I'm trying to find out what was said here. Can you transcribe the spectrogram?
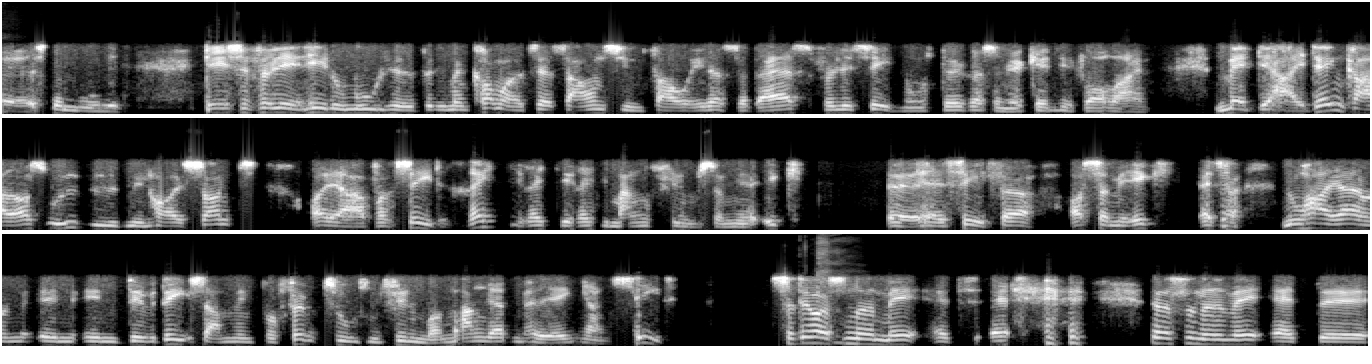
øh, som muligt. Det er selvfølgelig en helt umulighed, fordi man kommer jo til at savne sine favoritter, så der er selvfølgelig set nogle stykker, som jeg kendte i forvejen. Men det har i den grad også udvidet min horisont, og jeg har fået set rigtig, rigtig, rigtig mange film, som jeg ikke øh, havde set før, og som jeg ikke... Altså, nu har jeg jo en, en, en DVD-samling på 5.000 film, og mange af dem havde jeg ikke engang set. Så det var sådan noget med, at, at det var sådan noget med, at øh,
